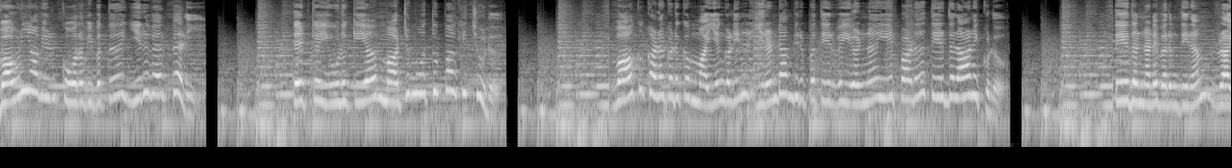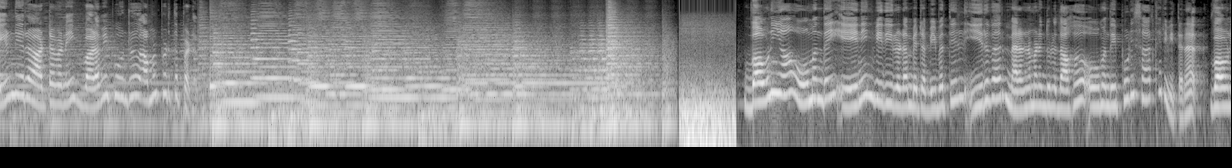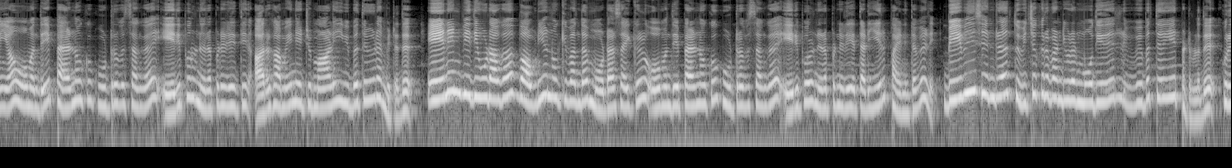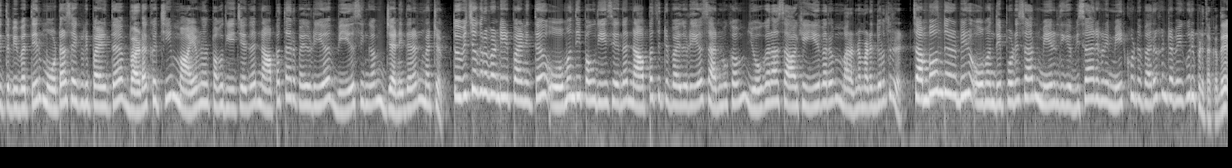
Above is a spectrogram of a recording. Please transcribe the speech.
வவுனியாவில் கோர விபத்து இருவர் பலி. தெற்கை உலுக்கிய மற்றும் துப்பாக்கிச் சூடு. வாக்கு கணக்கெடுக்கும் மையங்களில் இரண்டாம் விருப்ப தேர்வை எண்ண ஏற்பாடு தேர்தல் ஆணைக்குழு. தேர்தல் நடைபெறும் தினம் ரயில் நேர அட்டவணை வழமை போன்று அமல்படுத்தப்படும். வவுனியா ஓமந்தை ஏனின் வீதியில் இடம்பெற்ற விபத்தில் இருவர் மரணமடைந்துள்ளதாக ஓமந்தை போலீசார் தெரிவித்தனர். வவுனியா ஓமந்தை பரநோக்கு கூட்டுறவு சங்க எரிபொருள் நிரப்பு நிலையத்தின் அருகாமை நேற்று மாலை விபத்து இடம்பெற்றது. ஏனின் வீதி ஊடாக வவுனியா நோக்கி வந்த மோட்டார் சைக்கிள் ஓமந்தை பரநோக்கு கூட்டுறவு சங்க எரிபொருள் நிரப்பு நிலைய தடியில் பயணித்த வேளை வீதி சென்ற துவிச்சக்கர வண்டியுடன் மோதியதில் விபத்து ஏற்பட்டுள்ளது. குறித்த விபத்தில் மோட்டார் சைக்கிளில் பயணித்த வடக்கட்சி மாயவனூர் பகுதியைச் சேர்ந்த நாற்பத்தாறு வயதுடைய வீரசிங்கம் ஜனிதரன் மற்றும் துவிச்சக்கர வண்டியில் பயணித்த ஓமந்தி பகுதியைச் சேர்ந்த நாற்பத்தெட்டு வயதுடைய சண்முகம் யோகராஸ் ஆகிய இருவரும் மரணமடைந்துள்ளதுடன் சம்பவம் தொடர்பில் ஓமந்தி போலீசார் மேலதிக விசாரணைகளை மேற்கொண்டு வருகின்றமை குறிப்பிடத்தக்கது.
